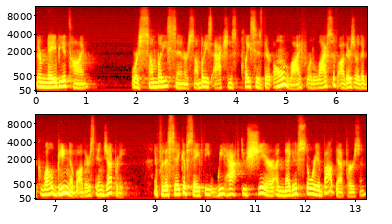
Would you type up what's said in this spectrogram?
There may be a time where somebody's sin or somebody's actions places their own life or the lives of others or the well being of others in jeopardy. And for the sake of safety, we have to share a negative story about that person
